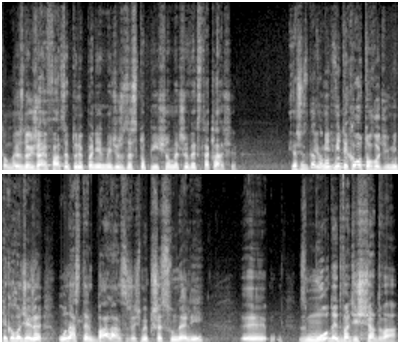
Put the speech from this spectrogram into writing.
To jest dojrzały facet, który powinien mieć już ze 150 meczy w Ekstraklasie. Ja się zgadzam. Mi, mi tylko o to chodzi. Mi tylko chodzi, że u nas ten balans, żeśmy przesunęli yy, z młody 22.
